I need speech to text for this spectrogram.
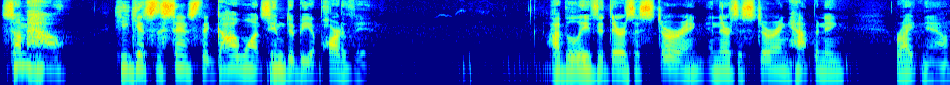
somehow he gets the sense that God wants him to be a part of it. I believe that there's a stirring, and there's a stirring happening right now.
